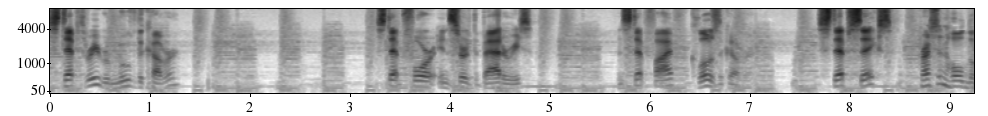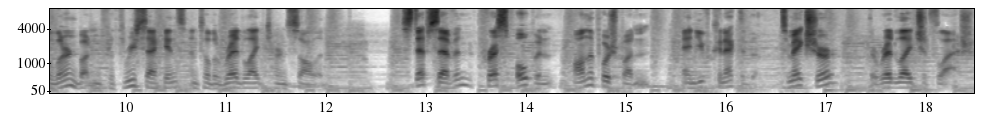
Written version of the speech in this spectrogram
Step 3, remove the cover. Step 4, insert the batteries. And step 5, close the cover. Step 6, press and hold the learn button for 3 seconds until the red light turns solid. Step 7, press open on the push button and you've connected them. To make sure, the red light should flash.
